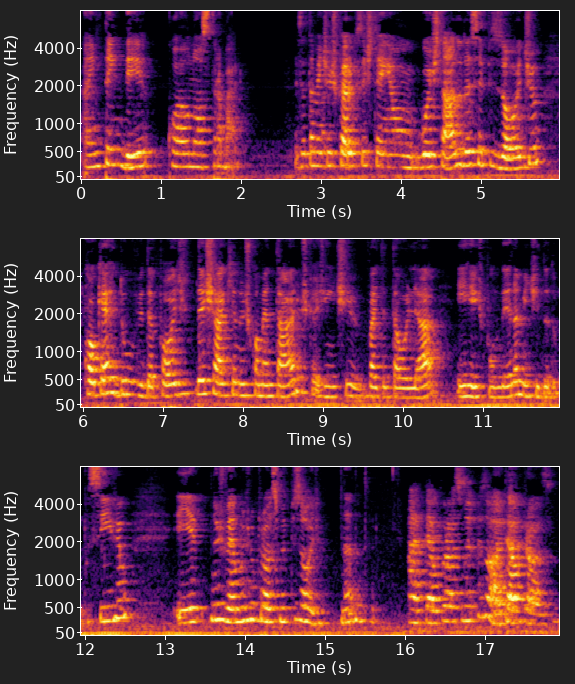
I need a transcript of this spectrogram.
a entender qual é o nosso trabalho. Exatamente, eu espero que vocês tenham gostado desse episódio. Qualquer dúvida pode deixar aqui nos comentários que a gente vai tentar olhar e responder na medida do possível. E nos vemos no próximo episódio, né, doutora? Até o próximo episódio. Até o próximo.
